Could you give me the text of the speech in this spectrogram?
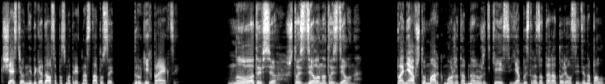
К счастью, он не догадался посмотреть на статусы других проекций. «Ну вот и все. Что сделано, то сделано. Поняв, что Марк может обнаружить кейс, я быстро затараторил, сидя на полу.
